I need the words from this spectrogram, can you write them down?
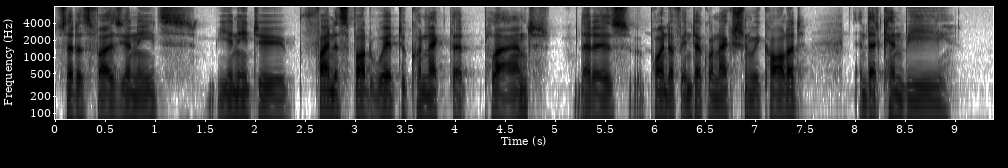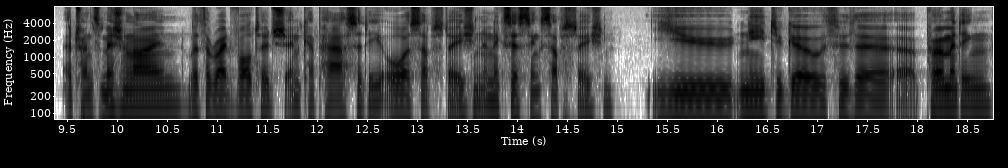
satisfies your needs. You need to find a spot where to connect that plant. That is a point of interconnection, we call it. And that can be a transmission line with the right voltage and capacity, or a substation, an existing substation you need to go through the uh, permitting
